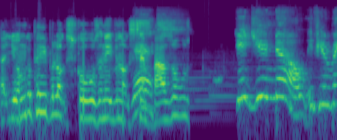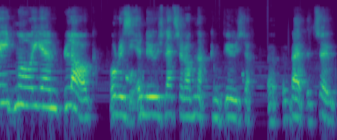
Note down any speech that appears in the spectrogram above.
at younger people, like schools and even like Yes. St Basil's? Did you know, if you read my um, blog, or is it a newsletter? I'm not confused uh, uh, about the two.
